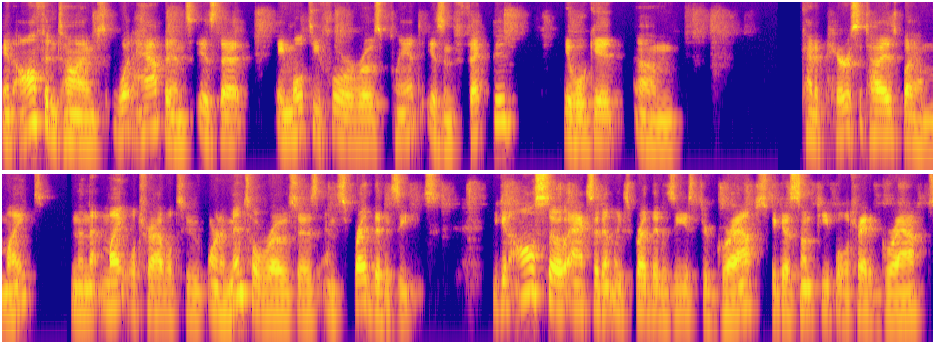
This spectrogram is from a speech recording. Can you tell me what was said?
And oftentimes, what happens is that a multiflora rose plant is infected. It will get um, kind of parasitized by a mite, and then that mite will travel to ornamental roses and spread the disease. You can also accidentally spread the disease through grafts because some people will try to graft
